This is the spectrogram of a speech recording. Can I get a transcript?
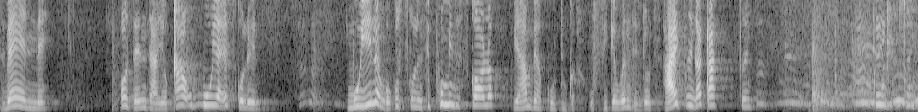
zibe ne ozenzayo xa ubuya esikolweni buyile ngoku esikolweni siphumile isikolo uyahamba uyagoduka ufike wenze ntoni hayi cinga qa cinga cinga cinga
